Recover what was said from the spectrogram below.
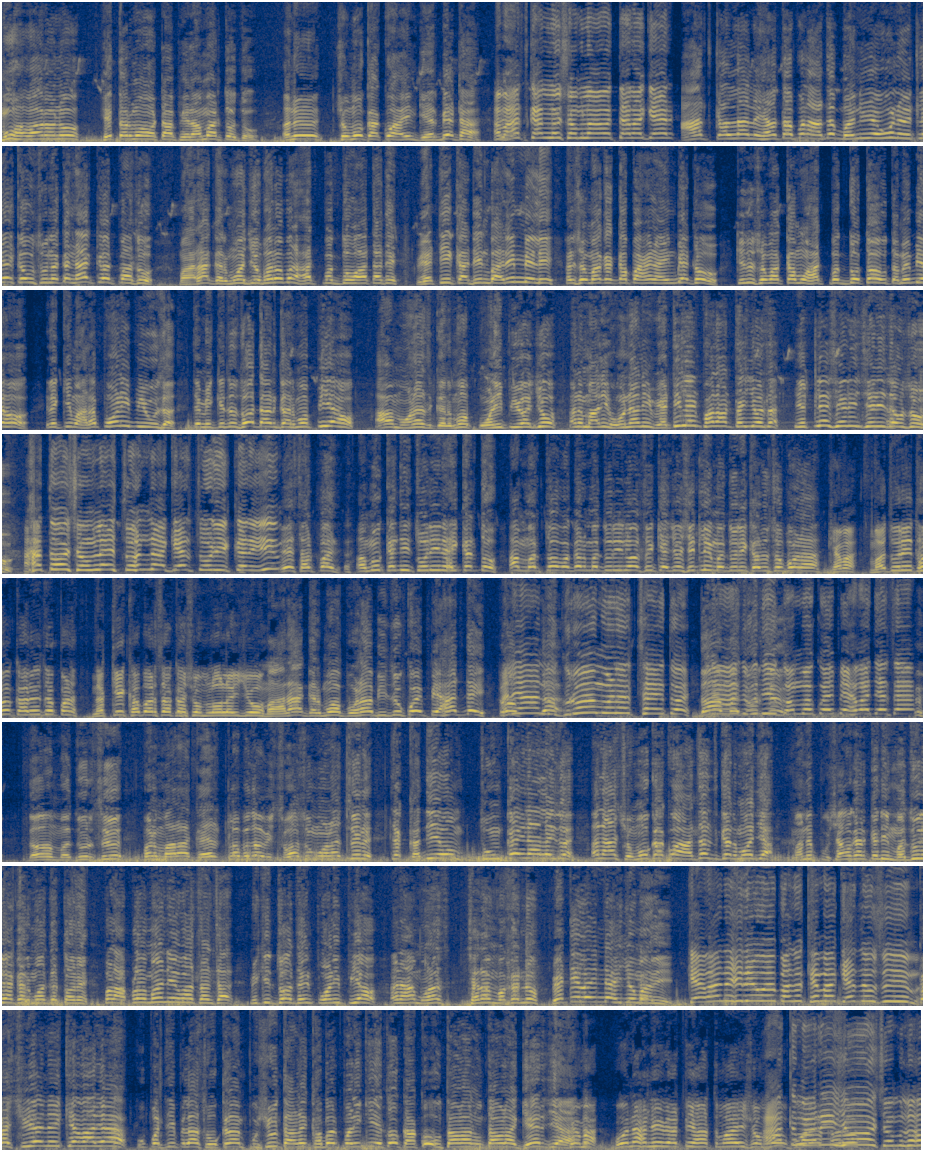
હું હવારોનો ખેતરમાં ઓટા ફેરા મારતો હતો. અને શમો કાકો આવીને ઘેર બેઠા. હવે આજકાલનો શમલો આવે તારા ઘેર? આજકાલના નહીં આવતા પણ આજે બન્યું એવું ને એટલે કહું છું ને કે ના કયો પાછો. મારા ઘરમાં જો બરોબર હાથ પગ ધોવાતા તે વેટી કાઢીને બારી મેલી અને શમા કાકા પાસે આવીને બેઠો. કીધું શમા કાકા હું હાથ પગ ધોતો આવું તમે બેહો. એટલે કે મારે પાણી પીવું છે. તે મેં કીધું જો તાર ઘરમાં પી આવો આ માણસ ઘરમાં પાણી પીવા ગયો અને મારી હોનાની વેટી લઈને ફરાર થઈ ગયો છે. એટલે છેડી છેડી દઉં છું. આ તો સોમલે ચોરના ઘેર ચોરી કરી. એ સરપંચ અમુક કદી ચોરી નહીં કરતો. આ મરતો વગર મજૂરી નો છે કેજો કેટલી મજૂરી કરું છું પણ. ખેમા મજૂરી તો કરું છું પણ નક્કી ખબર છે કે શોમલો લઈ જો મારા ઘરમાં પોણા બીજું કોઈ પહેવા જ નહીં. અરે આ નુગરો માણસ છે તો. આજ મજૂર સુધી છે. કોઈ પહેવા દેશે. દહ મજૂર છે પણ મારા ઘેર એટલો બધો વિશ્વાસુ માણસ છે ને કે કદી એમ ચૂંકાઈ ના લઈ જાય. અને આ શોમો કાકો આજ જ ઘરમાં જ્યાં. મને પૂછ્યા વગર કદી મજૂરિયા ઘરમાં જતો નહીં. પણ આપણે મન એવા સંસાર. મેં કીધો જઈને પાણી પીયાવ અને આ માણસ શરમ વગરનો વેટી લઈને નહીં જો મારી. કેવા નહીં રે હોય પાછો? ખેમા કે જઉં છું કશું એ નહીં કહેવા રહ્યા. ઉપરથી પેલા છોકરાને પૂછ્યું તાણે ખબર પડી કે એ તો કાકો ઉતાવળા ઉતાવળા ઘેર ગયા ખેમા હોનાની વેટી હાથમાં આવી શોમલો. હાથ ઊભો મારી જો સમલો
